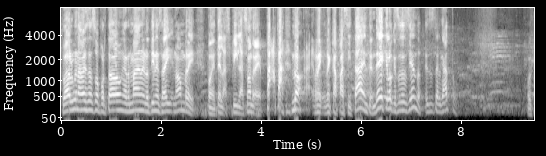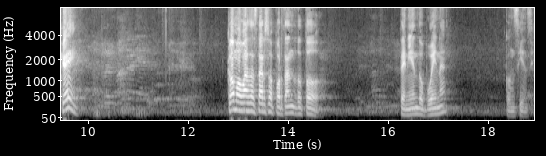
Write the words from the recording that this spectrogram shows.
¿Tú alguna vez has soportado a un hermano y lo tienes ahí? No, hombre, ponete las pilas, hombre. Pa, pa. No, re- recapacita, ¿entendés qué es lo que estás haciendo? Ese es el gato. ¿Ok? ¿Cómo vas a estar soportando todo? Teniendo buena conciencia.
